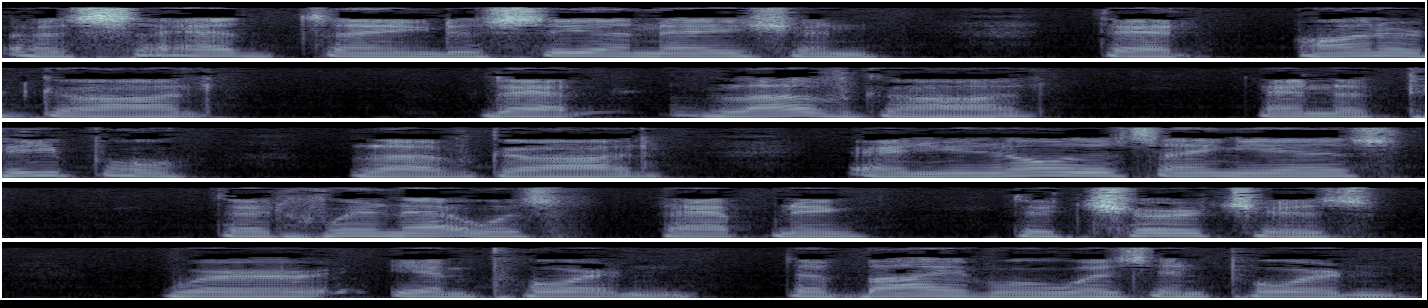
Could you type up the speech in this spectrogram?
a sad thing to see a nation that honored God, that loved God, and the people love God. And you know the thing is that when that was happening, the churches were important. The Bible was important.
